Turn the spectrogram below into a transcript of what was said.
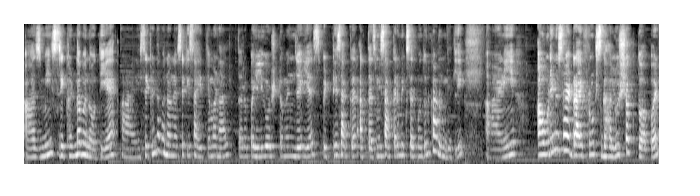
आज मी श्रीखंड बनवते आहे आणि श्रीखंड बनवण्यासाठी साहित्य म्हणाल तर पहिली गोष्ट म्हणजे येस पिठ्ठी साखर. आत्ताच मी साखर मिक्सरमधून काढून घेतली. आणि आवडीनुसार ड्रायफ्रुट्स घालू शकतो आपण.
